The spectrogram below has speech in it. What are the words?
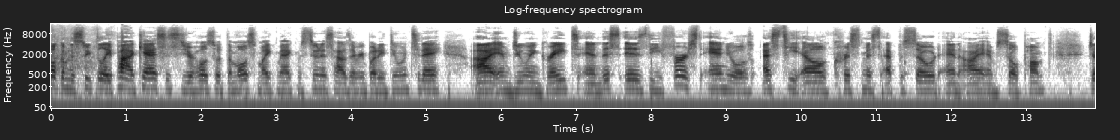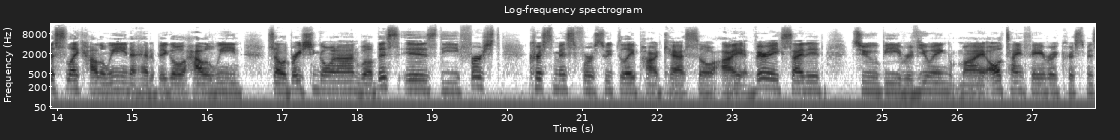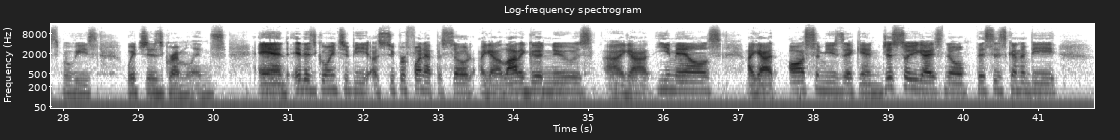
Welcome to Sweep the Leg Podcast. This is your host with the most, Mike Mac Masunis. How's everybody doing today? I am doing great, and this is the first annual STL Christmas episode, and I am so pumped. Just like Halloween, I had a big old Halloween celebration going on. Well, this is the first Christmas for Sweep the Leg podcast, so I am very excited to be reviewing my all time favorite Christmas movies which is Gremlins. And it is going to be a super fun episode. I got a lot of good news. I got emails. I got awesome music. And just so you guys know, this is going to be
